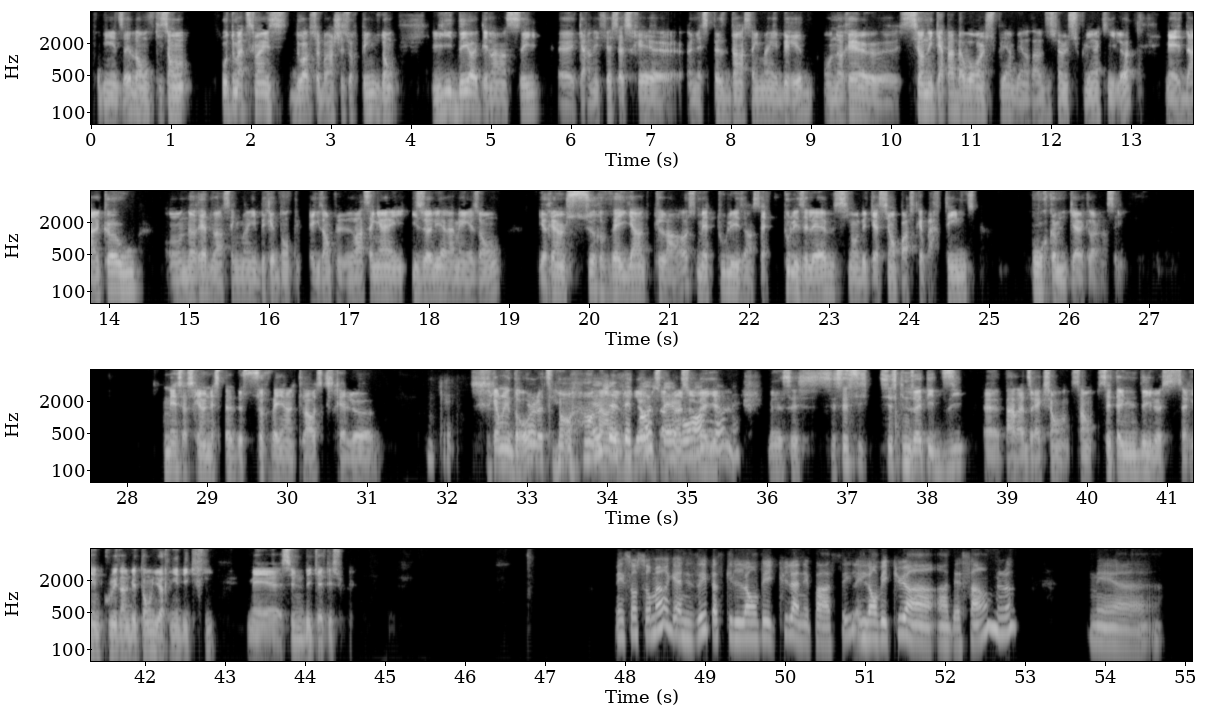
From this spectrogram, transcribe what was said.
pour, bien dire. Donc, ils sont automatiquement, ils doivent se brancher sur Teams. Donc, l'idée a été lancée euh, qu'en effet, ce serait euh, une espèce d'enseignement hybride. On aurait, euh, si on est capable d'avoir un suppléant, bien entendu, c'est un suppléant qui est là. Mais dans le cas où on aurait de l'enseignement hybride. Donc, exemple, l'enseignant est isolé à la maison, il y aurait un surveillant de classe, mais tous les, tous les élèves, s'ils ont des questions, passeraient par Teams pour communiquer avec leur enseignant. Mais ce serait une espèce de surveillant de classe qui serait là. C'est quand même drôle, là, on, on en vidéo, ça un surveillant. Mais, c'est ce qui nous a été dit euh, par la direction. C'était une idée, c'est rien de coulé dans le béton, il n'y a rien d'écrit, mais euh, c'est une idée qui a été suivie. Mais ils sont sûrement organisés parce qu'ils l'ont vécu l'année passée. Ils l'ont vécu en, décembre. Mais euh,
